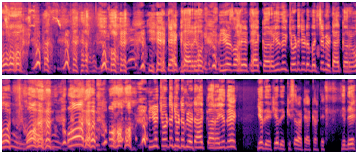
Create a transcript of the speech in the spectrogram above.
ओह। ये अटैक कर रहे हो। ये सारे अटैक कर रहे हो। ये देख छोटे छोटे बच्चे भी अटैक कर रहे हो। ओ ओ ओ ये छोटे छोटे भी अटैक कर रहे हैं। ये देख ये देख ये देख किस तरह अटैक करते ये देख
